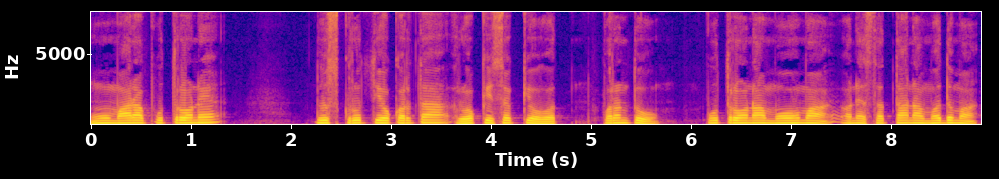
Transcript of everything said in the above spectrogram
હું મારા પુત્રોને દુષ્કૃત્યો કરતાં રોકી શક્યો હોત, પરંતુ પુત્રોના મોહમાં અને સત્તાના મદમાં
